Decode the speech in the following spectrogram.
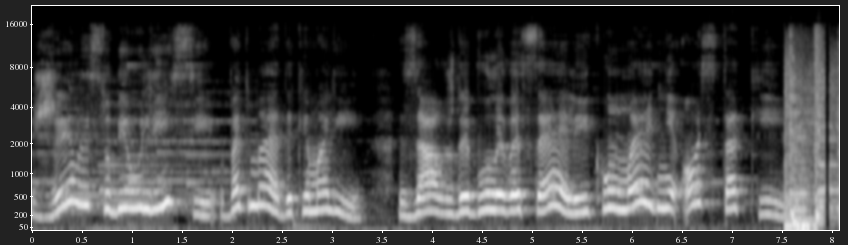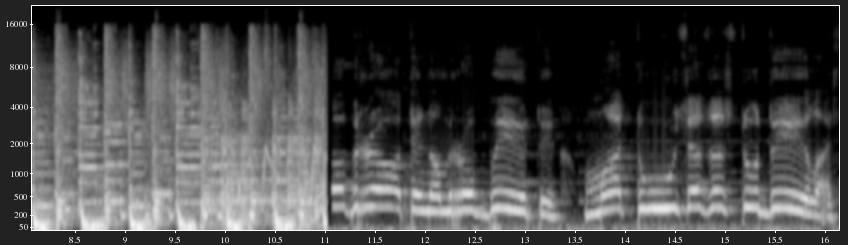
Жили собі у лісі ведмедики малі, завжди були веселі й кумедні ось такі. Що брати нам робити? Матуся застудилась.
